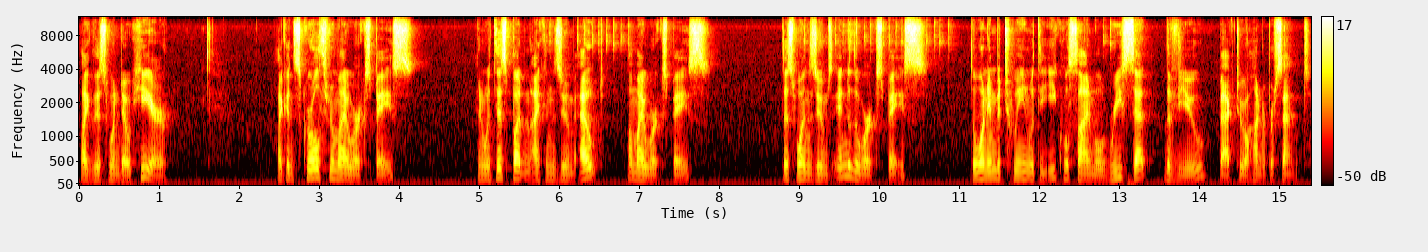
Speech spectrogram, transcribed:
like this window here, I can scroll through my workspace, and with this button I can zoom out on my workspace. This one zooms into the workspace. The one in between with the equal sign will reset the view back to 100%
